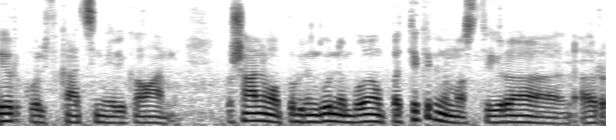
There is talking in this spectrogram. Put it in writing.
ir kvalifikaciniai reikalavimai pašalinimo pagrindų nebuvimo patikrinimas tai yra ar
